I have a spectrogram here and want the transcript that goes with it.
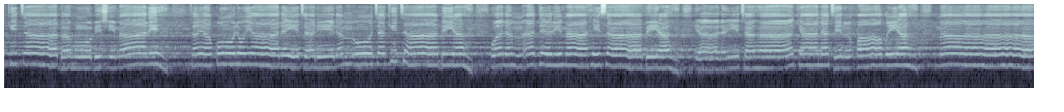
كتابه بشماله فيقول يا ليتني لم أوت كتابيه ولم أدر ما حسابيه. يا ليتها كانت القاضية. ما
